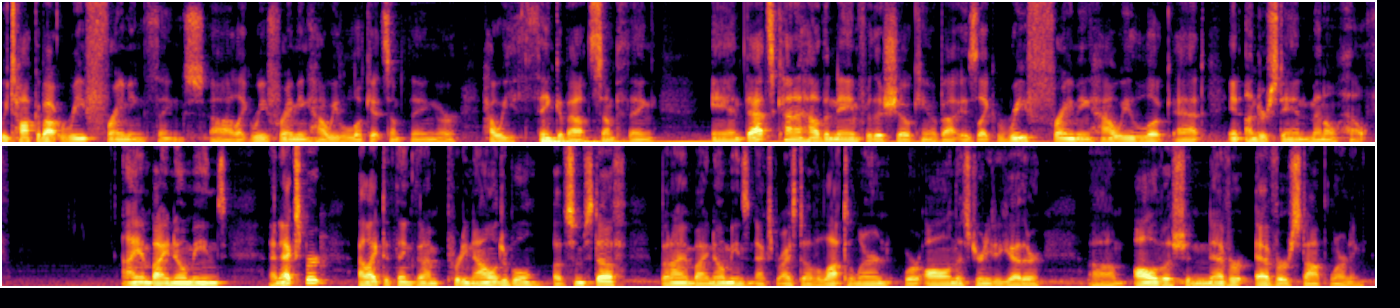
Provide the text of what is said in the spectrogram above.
we talk about reframing things, uh, like reframing how we look at something or how we think about something. And that's kind of how the name for this show came about is like reframing how we look at and understand mental health. I am by no means an expert. I like to think that I'm pretty knowledgeable of some stuff, but I am by no means an expert. I still have a lot to learn. We're all on this journey together. Um, all of us should never, ever stop learning.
